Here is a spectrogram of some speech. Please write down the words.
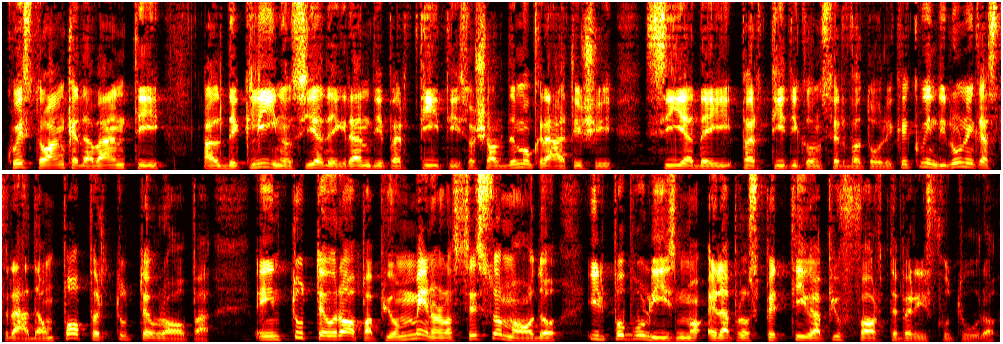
Questo anche davanti al declino sia dei grandi partiti socialdemocratici sia dei partiti conservatori, che quindi l'unica strada un po' per tutta Europa e in tutta Europa più o meno allo stesso modo il populismo è la prospettiva più forte per il futuro.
